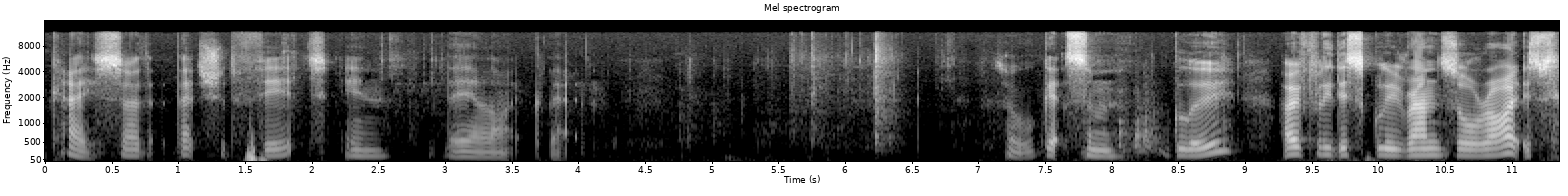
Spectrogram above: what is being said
okay so that, that should fit in there like that so we'll get some glue Hopefully this glue runs alright. It's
